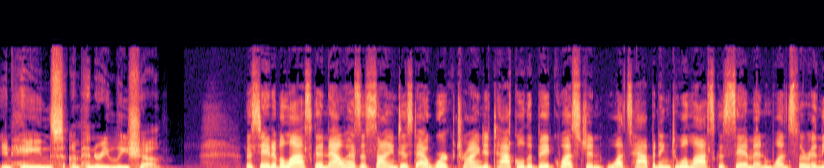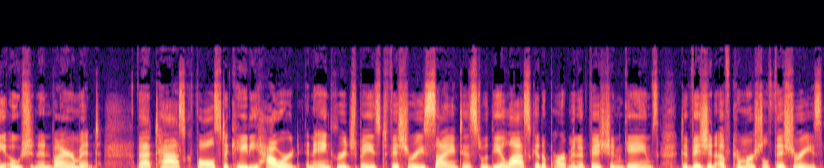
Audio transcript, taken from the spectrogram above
In Haines, I'm Henry Leasia. The state of Alaska now has a scientist at work trying to tackle the big question what's happening to Alaska salmon once they're in the ocean environment? That task falls to Katie Howard, an Anchorage based fisheries scientist with the Alaska Department of Fish and Game's Division of Commercial Fisheries.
